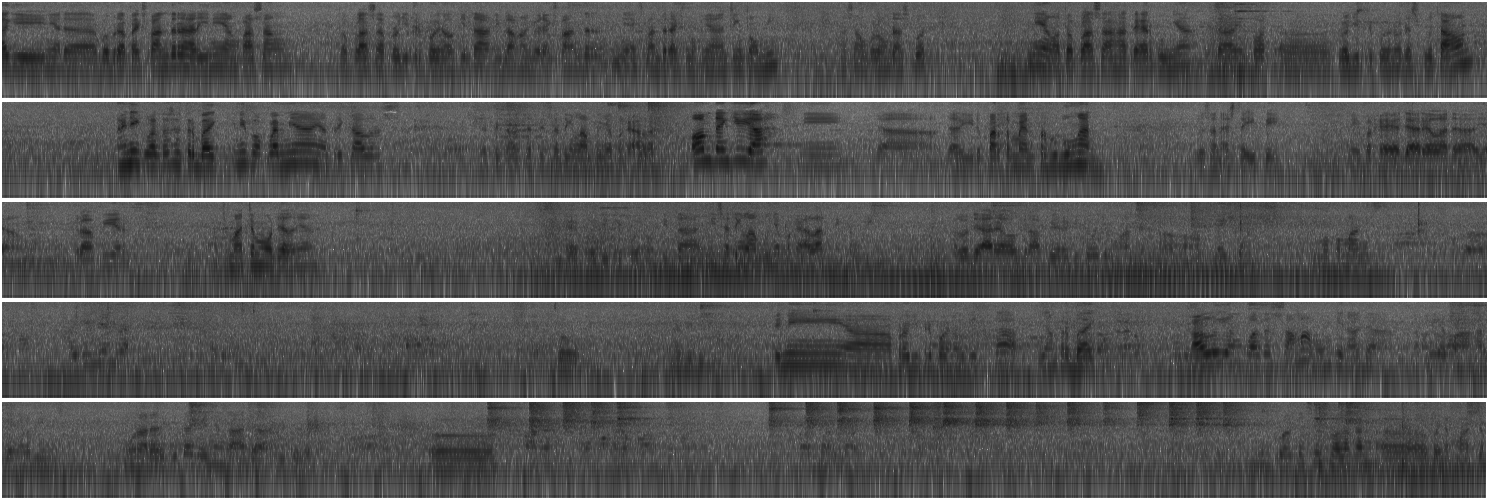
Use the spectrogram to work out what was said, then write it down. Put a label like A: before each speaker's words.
A: lagi ini ada beberapa expander hari ini yang pasang ke Plaza Proji 3.0 kita. Di belakang juga ada expander. Ini expander X nya Cing Tommy pasang kolong dashboard. Ini yang Auto Plaza HTR punya. Kita import uh, Proji 3.0 udah 10 tahun. Nah, ini kualitasnya terbaik. Ini fog lampnya yang tricolors ya, tricolor setting, setting lampunya pakai alat. Om thank you ya. Ini ya, dari Departemen Perhubungan tulisan STIP ini pakai DRL ada yang grafir. Macam-macam modelnya. Kayak Fuji 3.0 kita. Ini setting lampunya pakai alat ini penting. Kalau DRL grafir gitu cuma uh, fashion cuma pemanis. Uh, enggak tuh. Ini uh, Proji 3.0 kita yang terbaik kalau yang kualitas sama mungkin ada tapi apa harganya lebih murah dari kita kayaknya nggak ada gitu loh. Uh, ini kualitasnya soalnya kan uh, banyak macam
